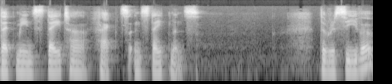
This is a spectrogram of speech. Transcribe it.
That means data, facts, and statements. The receiver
